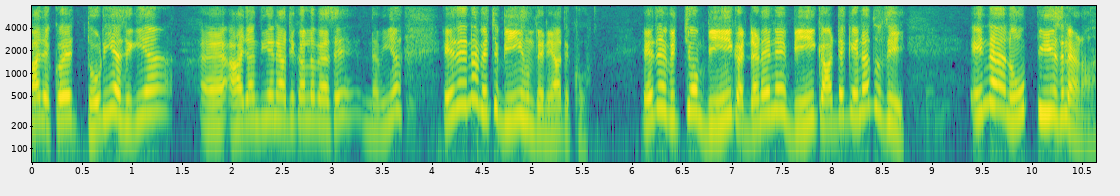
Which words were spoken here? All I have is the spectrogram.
ਆ ਦੇਖੋ ਇਹ ਥੋੜੀਆਂ ਸੀਗੀਆਂ ਅਹ ਆ ਜਾਂਦੀਆਂ ਨੇ ਅੱਜ ਕੱਲ ਵੈਸੇ ਨਵੀਆਂ। ਇਹਦੇ ਨਾ ਵਿੱਚ ਬੀ ਹੁੰਦੇ ਨੇ ਆ ਦੇਖੋ। ਇਹਦੇ ਵਿੱਚੋਂ ਬੀ ਕੱਢਣੇ ਨੇ ਬੀ ਕੱਢ ਕੇ ਨਾ ਤੁਸੀਂ ਇਹਨਾਂ ਨੂੰ ਪੀਸ ਲੈਣਾ।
